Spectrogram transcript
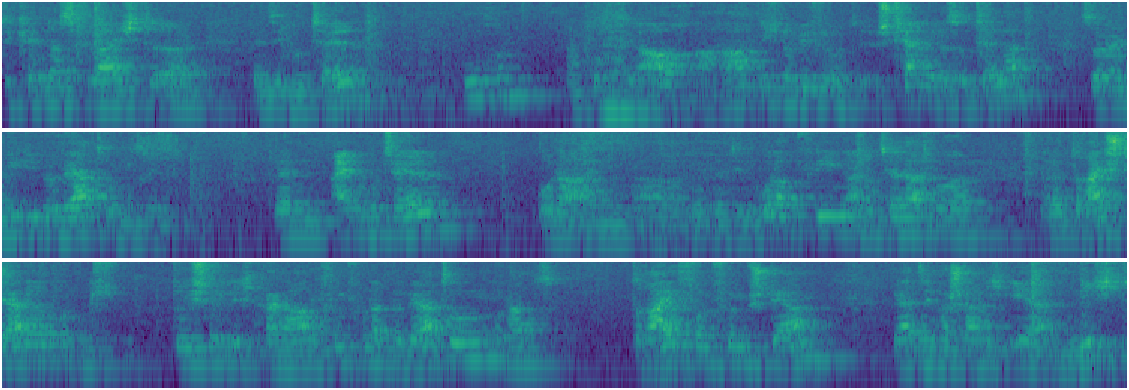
Sie kennen das vielleicht, äh, wenn Sie ein Hotel buchen, dann gucken Sie auch, aha, nicht nur wie viele Sterne das Hotel hat, sondern wie die Bewertungen sind. Wenn ein Hotel oder ein, äh, wenn Sie in Urlaub fliegen, ein Hotel hat nur äh, drei Sterne und durchschnittlich, keine Ahnung, 500 Bewertungen und hat drei von fünf Sternen, werden Sie wahrscheinlich eher nicht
